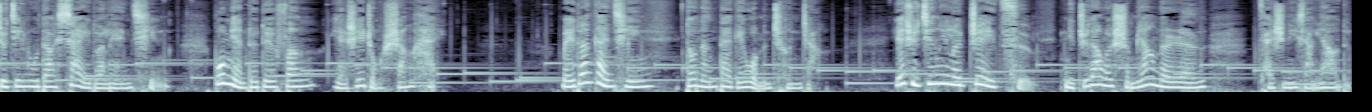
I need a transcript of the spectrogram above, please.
就进入到下一段恋情，不免对对方也是一种伤害。每段感情都能带给我们成长，也许经历了这一次，你知道了什么样的人才是你想要的。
